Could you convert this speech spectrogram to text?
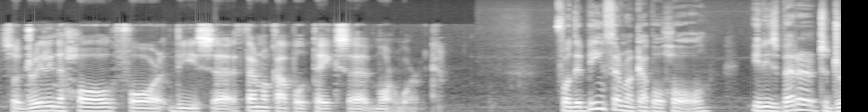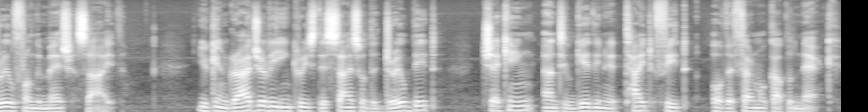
so drilling the hole for this uh, thermocouple takes uh, more work. For the bean thermocouple hole, it is better to drill from the mesh side. You can gradually increase the size of the drill bit, checking until getting a tight fit of the thermocouple neck.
